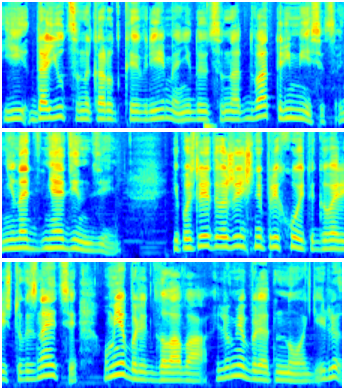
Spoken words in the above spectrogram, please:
и даются на короткое время, они даются на 2-3 месяца, не на не один день. И после этого женщина приходит и говорит, что вы знаете, у меня болит голова, или у меня болят ноги, или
